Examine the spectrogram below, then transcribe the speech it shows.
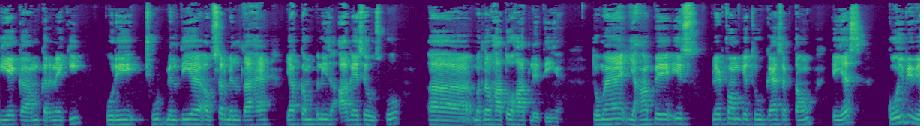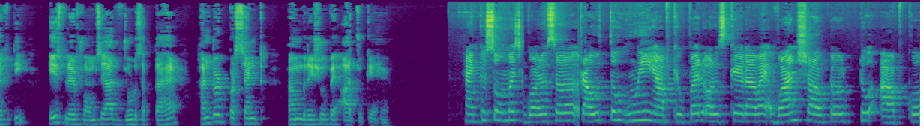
ये काम करने की पूरी छूट मिलती है अवसर मिलता है या कंपनीज़ आगे से उसको आ, मतलब हाथों हाथ लेती हैं। तो मैं यहाँ पे इस प्लेटफॉर्म के थ्रू कह सकता हूँ कि यस कोई भी व्यक्ति इस प्लेटफॉर्म से आज जुड़ सकता है। हंड्रेड परसेंट हम रेशो पे आ चुके हैं। Thank you so much Gaurav sir proud तो हुई आपके ऊपर और उसके अलावा वन शाउट आउट टू आपको।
